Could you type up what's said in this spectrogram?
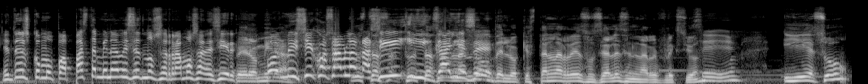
Entonces, como papás también a veces nos cerramos a decir, Pero mira, pues mis hijos tú hablan estás- así tú y estás cállese. hablando de lo que está en las redes sociales en la reflexión. Sí. Y eso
